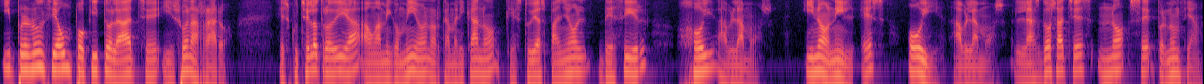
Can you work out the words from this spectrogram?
y pronuncia un poquito la H y suena raro. Escuché el otro día a un amigo mío norteamericano que estudia español decir hoy hablamos. Y no, Neil, es hoy hablamos. Las dos Hs no se pronuncian.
